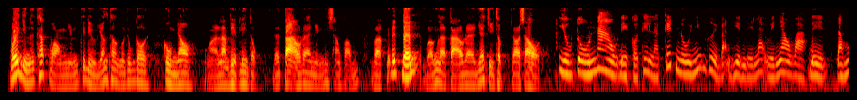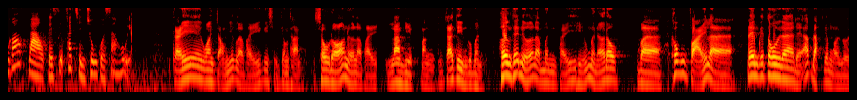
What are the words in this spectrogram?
với những cái khát vọng, những cái điều dấn thân của chúng tôi cùng nhau à, làm việc liên tục để tạo ra những cái sản phẩm. Và cái đích đến vẫn là tạo ra giá trị thực cho xã hội. Yếu tố nào để có thể là kết nối những người bạn hiền đấy lại với nhau và để đóng góp vào cái sự phát triển chung của xã hội cái quan trọng nhất là phải cái sự chân thành, sau đó nữa là phải làm việc bằng cái trái tim của mình. Hơn thế nữa là mình phải hiểu mình ở đâu, và không phải là đem cái tôi ra để áp đặt cho mọi người.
